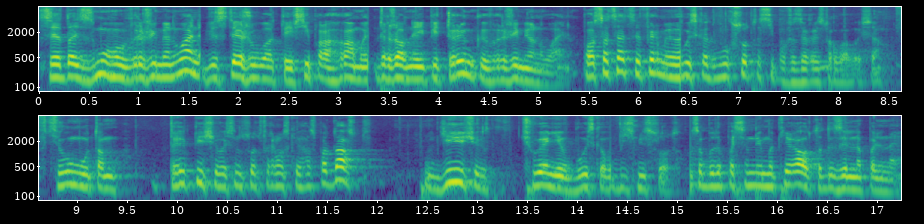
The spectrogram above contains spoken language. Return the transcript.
Це дасть змогу в режимі онлайн відстежувати всі програми державної підтримки в режимі онлайн. По асоціації фермерів близько 200 осіб вже зареєструвалися. В цілому там 3800 фермерських господарств, діючих членів близько 800. Це буде посівний матеріал та дизельне пальне.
